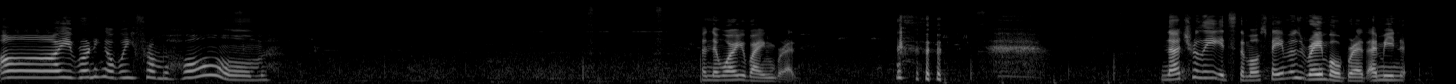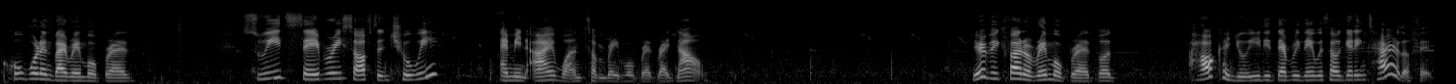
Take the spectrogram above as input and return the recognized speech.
Oh, running away from home. And then why are you buying bread? Naturally, it's the most famous rainbow bread. I mean, who wouldn't buy rainbow bread? Sweet, savory, soft, and chewy? I mean, I want some rainbow bread right now. You're a big fan of rainbow bread, but how can you eat it every day without getting tired of it?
